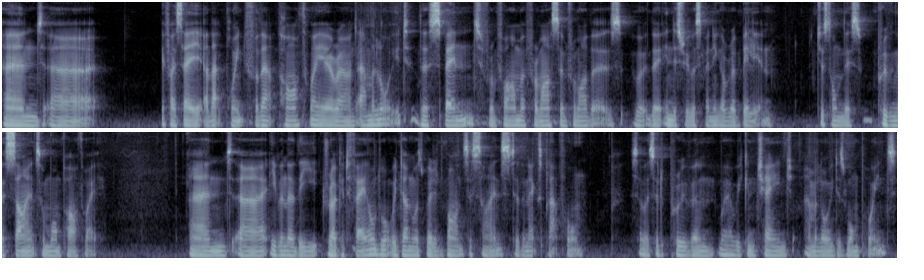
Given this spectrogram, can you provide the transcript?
And uh, if I say at that point, for that pathway around amyloid, the spend from pharma, from us, and from others, the industry was spending over a billion just on this, proving the science on one pathway. And uh, even though the drug had failed, what we'd done was we'd advanced the science to the next platform. So it's sort of proven where we can change amyloid as one point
